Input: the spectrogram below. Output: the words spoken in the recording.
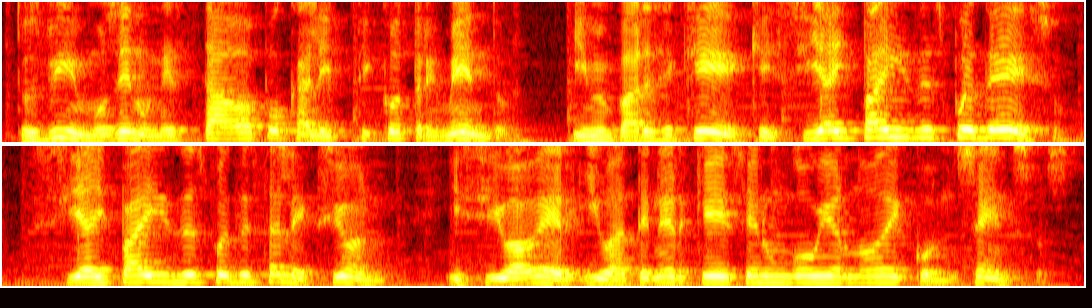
Entonces vivimos en un estado apocalíptico tremendo. Y me parece que, que sí hay país después de eso, sí hay país después de esta elección, y sí va a haber, y va a tener que ser un gobierno de consensos.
